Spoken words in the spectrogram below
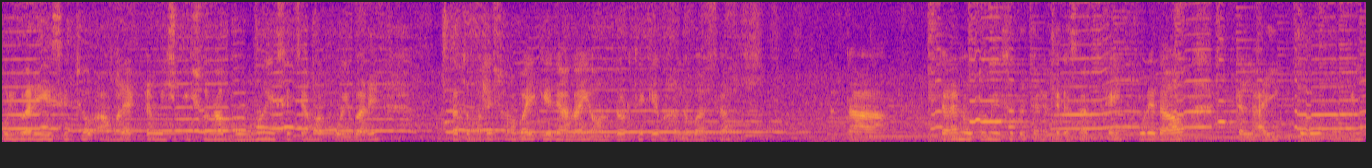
পরিবারে এসেছ, আমার একটা মিষ্টি সোনা বোনও এসেছে আমার পরিবারে। তা তোমাদের সবাইকে জানাই অন্তর থেকে ভালোবাসা। তা যারা নতুন এসেছ চ্যানেলটাকে সাবস্ক্রাইব করে দাও একটা লাইক করো কমেন্ট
